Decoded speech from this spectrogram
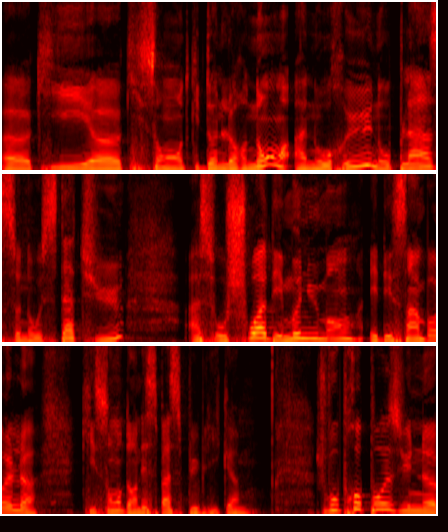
euh, qui, euh, qui, donnent leur nom à nos rues, nos places, nos statues, au choix des monuments et des symboles qui sont dans l'espace public. Je vous propose une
